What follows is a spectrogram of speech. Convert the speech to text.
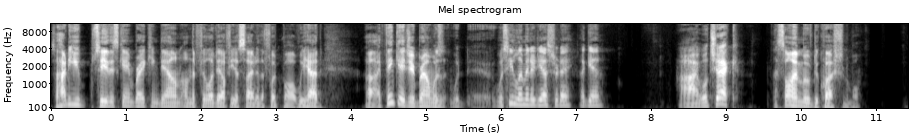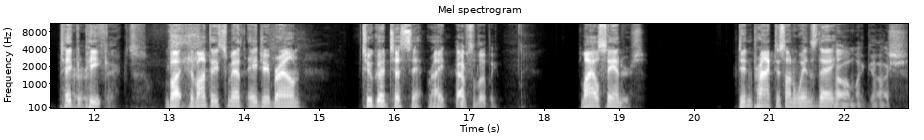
So how do you see this game breaking down on the Philadelphia side of the football? We had, uh, I think AJ Brown was was he limited yesterday again? I will check. I saw him move to questionable. Take a peek. But DeVonta Smith, AJ Brown, too good to sit, right? Absolutely. Miles Sanders didn't practice on Wednesday. Oh my gosh.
